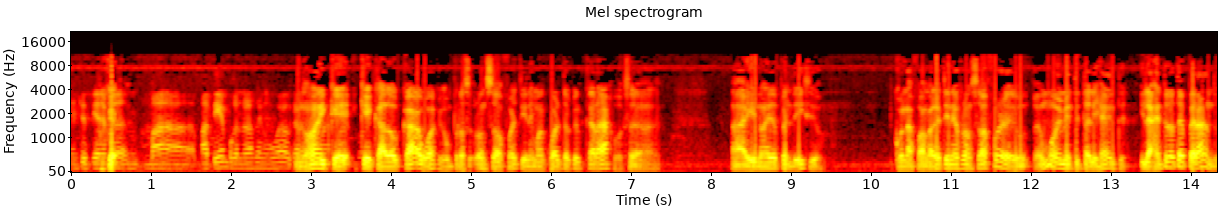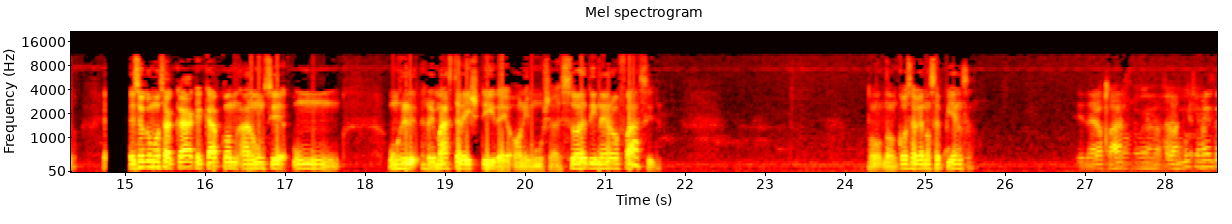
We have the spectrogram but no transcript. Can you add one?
Hecho, tiene más, más, más tiempo que no hacen un juego. que No, y que, que Kadokawa, que compró From Software, tiene más cuarto que el carajo. O sea, ahí no hay desperdicio. Con la fama que tiene From Software, es un, es un movimiento inteligente. Y la gente lo está esperando. Eso es como sacar que Capcom anuncie un, un re- remaster HD de Onimusha. Eso es dinero fácil. No, no cosa que no se piensa. Dinero fácil. No, no hay mucha gente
